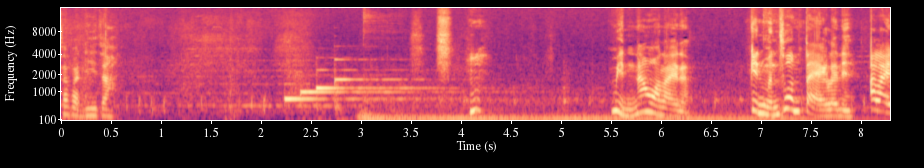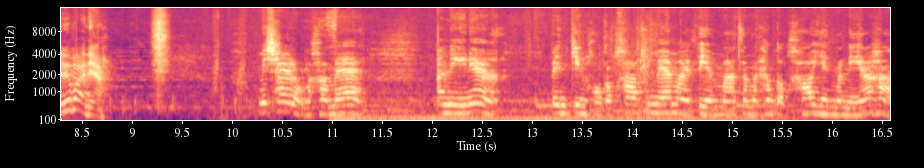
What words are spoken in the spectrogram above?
สวัสดีจ้ะหึเหม็นเน่าอะไรเนี่ยกลิ่นเหมือนส้วมแตกเลยเนี่ย อะไรหรือเปล่าเนี่ย ไม่ใช่หรอกนะคะแม่ อันนี้เนี่ยเป็นกลิ่นของกับข้าวที่แม่มายเตรียมมาจะมาทำกับข้าวเย็นวันนี้อะค่ะ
